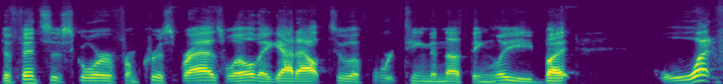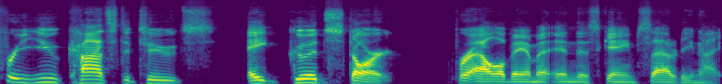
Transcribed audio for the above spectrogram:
defensive score from Chris Braswell, they got out to a 14 to nothing lead. But what for you constitutes a good start for Alabama in this game Saturday night?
